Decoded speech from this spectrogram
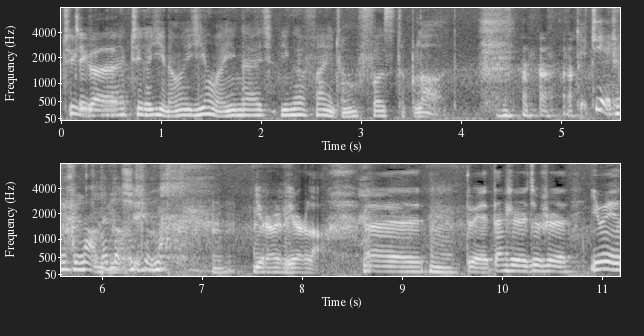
这这个这个异能英文应该应该翻译成 First Blood。这这也是个很老的梗，是吗？嗯 有点有点老，呃，嗯。对，但是就是因为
